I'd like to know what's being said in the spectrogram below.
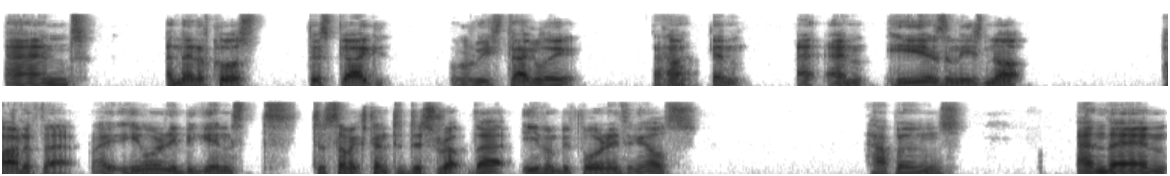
and and then of course this guy Ruiz Tagle -huh. comes in and, and he is and he's not part of that, right? He already begins to some extent to disrupt that even before anything else happens. And then,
